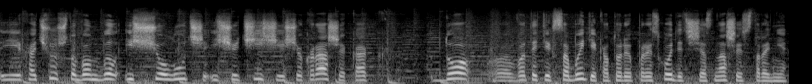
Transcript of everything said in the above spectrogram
И хочу, чтобы он был еще лучше, еще чище, еще краше, как до э, вот этих событий, которые происходят сейчас в нашей стране.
